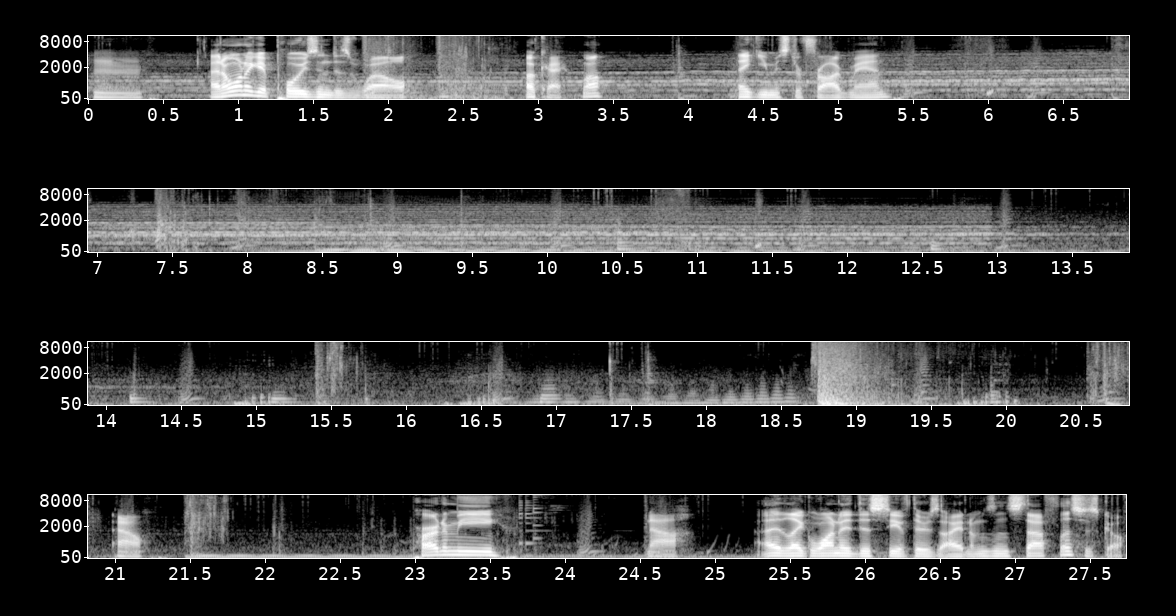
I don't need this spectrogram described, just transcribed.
Hmm. I don't want to get poisoned as well. Okay, well. Thank you, Mr. Frogman. Ow. Part of me... Nah. I, like, wanted to see if there's items and stuff. Let's just go.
